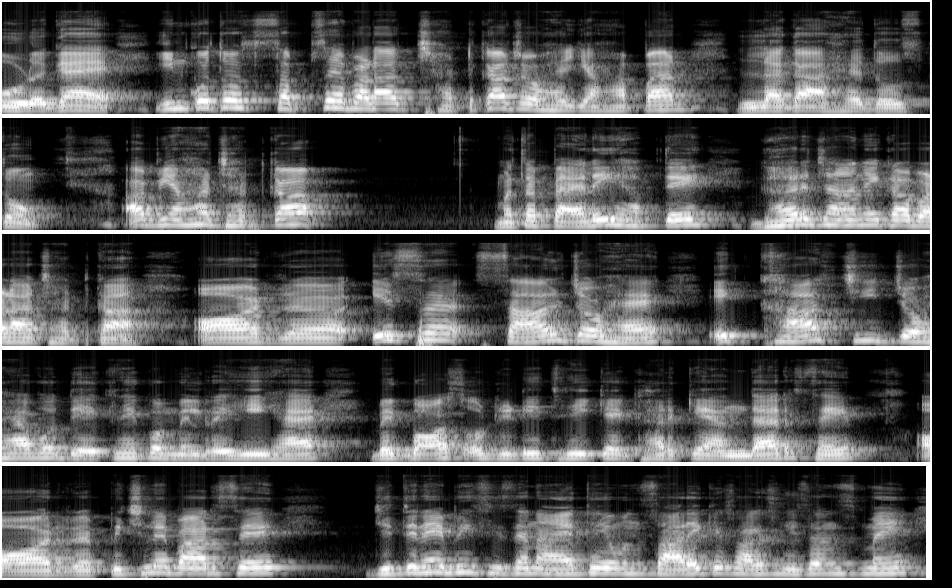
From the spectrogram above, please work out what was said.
उड़ गए। इनको तो सबसे बड़ा झटका जो है यहाँ पर लगा है दोस्तों। अब यहाँ झटका मतलब पहले ही हफ़्ते घर जाने का बड़ा झटका और इस साल जो है, एक खास चीज़ जो है वो देखने को मिल रही है। Bigg Boss O T three के घर के अंदर से और पिछले बार से जितने भी सीज़न आए थे, उन सारे के सारे सीजन्स में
